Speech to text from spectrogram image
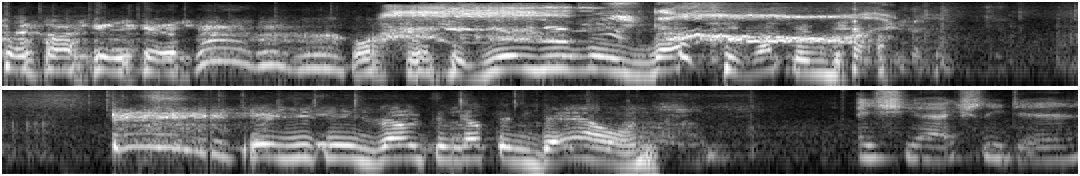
Where are you? You're using bouncing up and down. You're using bouncing up and down. Is she actually dead?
